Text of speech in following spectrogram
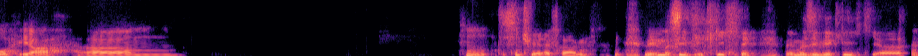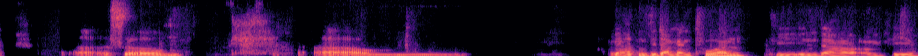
Oh ja, ähm, hm, das sind schwere Fragen. wenn man sie wirklich, wenn man sie wirklich äh, äh, so ähm, oder hatten Sie da Mentoren, die Ihnen da irgendwie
